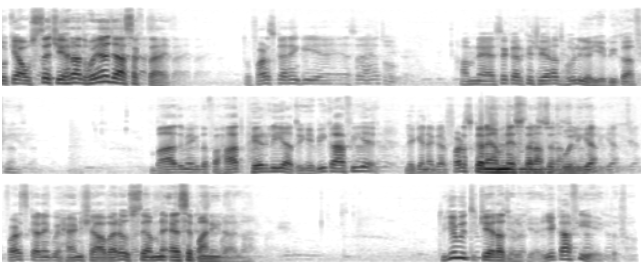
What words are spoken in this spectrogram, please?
तो क्या उससे चेहरा धोया जा सकता है? तो फ़र्ज़ करें कि ये ऐसा है तो हमने ऐसे करके चेहरा धो लिया ये भी काफ़ी है। बाद में एक दफ़ा हाथ फेर लिया तो ये भी काफ़ी है। लेकिन अगर फ़र्ज़ करें हमने इस तरह से धो लिया, फ़र्ज़ करें कोई हैंड शावर है, उससे हमने ऐसे पानी डाला तो ये भी तो चेहरा धुल गया, ये काफ़ी है एक दफ़ा।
